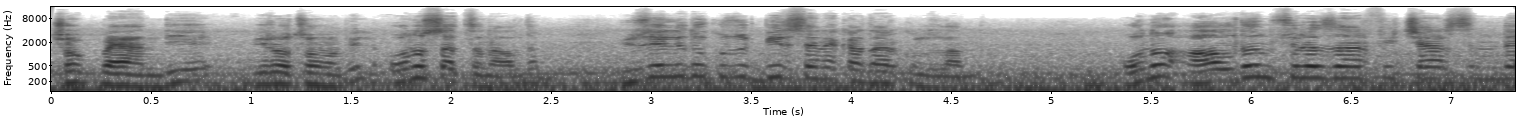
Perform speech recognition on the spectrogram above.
çok beğendiği bir otomobil. Onu satın aldım. 159'u bir sene kadar kullandım. Onu aldığım süre zarfı içerisinde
